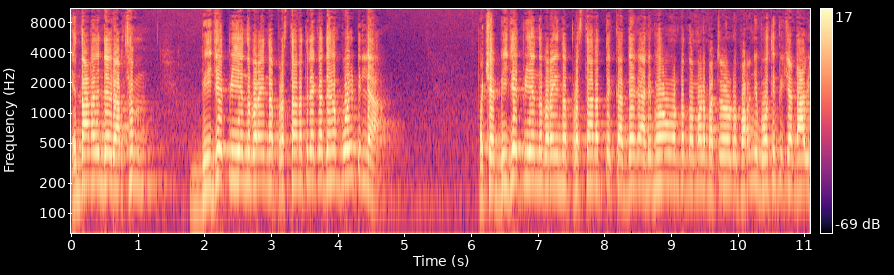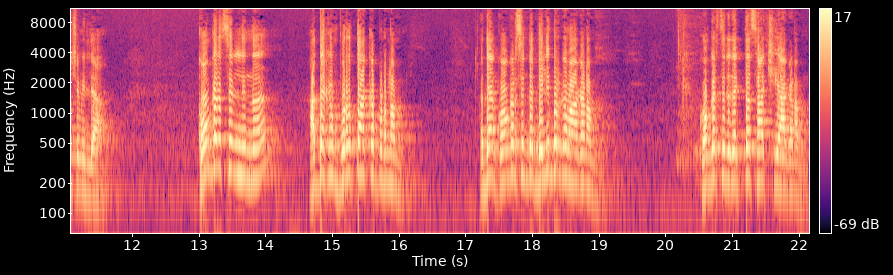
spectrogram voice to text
എന്താണ് അതിന്റെ ഒരു അർത്ഥം? ബി ജെ പി എന്ന് പറയുന്ന പ്രസ്ഥാനത്തിലേക്ക് അദ്ദേഹം പോയിട്ടില്ല. പക്ഷേ ബി ജെ പി എന്ന് പറയുന്ന പ്രസ്ഥാനത്തേക്ക് അദ്ദേഹം അനുഭവമുണ്ടെന്ന് നമ്മൾ മറ്റുള്ളവരോട് പറഞ്ഞു ബോധിപ്പിക്കേണ്ട ആവശ്യമില്ല. കോൺഗ്രസിൽ നിന്ന് അദ്ദേഹം പുറത്താക്കപ്പെടണം. അദ്ദേഹം കോൺഗ്രസിന്റെ ബലിമൃഗമാകണം. കോൺഗ്രസിന്റെ രക്തസാക്ഷിയാകണം.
